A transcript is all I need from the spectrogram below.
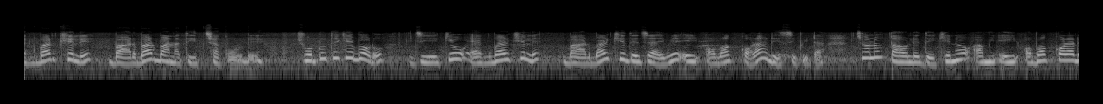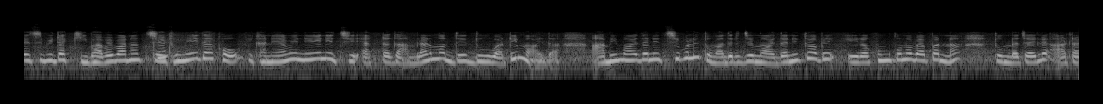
একবার খেলে বারবার বানাতে ইচ্ছা করবে। ছোট থেকে বড় যে কেউ একবার খেলে বারবার খেতে চাইবে এই অবাক করা রেসিপিটা। চলো তাহলে দেখে নাও আমি এই অবাক করা রেসিপিটা কীভাবে বানাচ্ছি। প্রথমেই দেখো, এখানে আমি নিয়ে নিচ্ছি একটা গামলার মধ্যে দু বাটি ময়দা। আমি ময়দা নিচ্ছি বলে তোমাদের যে ময়দা নিতে হবে এরকম কোনো ব্যাপার না। তোমরা চাইলে আটা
